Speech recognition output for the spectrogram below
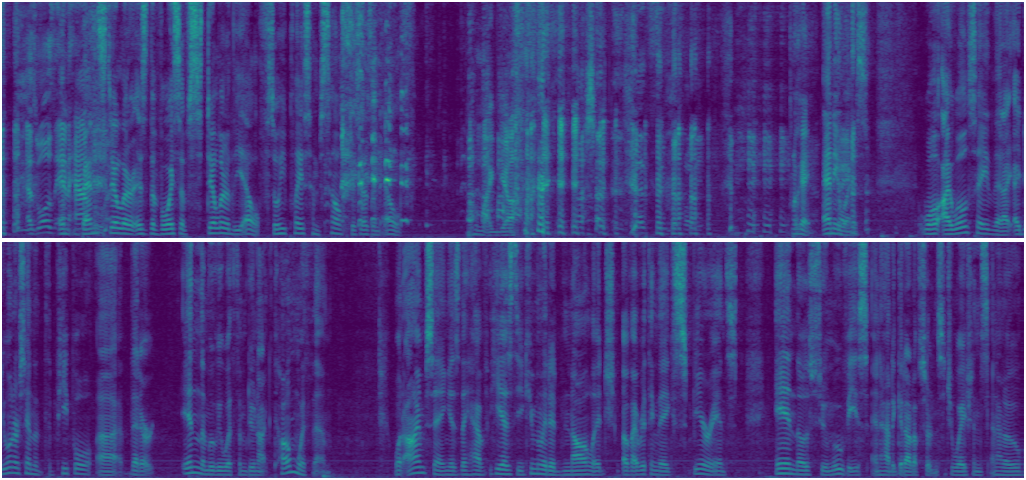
as well as Anne And Hathaway. Ben Stiller is the voice of Stiller the elf, so he plays himself just as an elf. Oh my god. That's super funny. Okay. Anyways, well, I will say that I, I do understand that the people uh, that are in the movie with them do not come with them. What I'm saying is they have he has the accumulated knowledge of everything they experienced in those two movies and how to get out of certain situations and how to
